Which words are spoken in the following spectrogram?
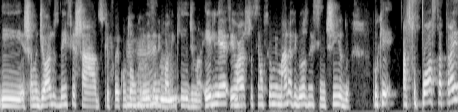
e chama de Olhos Bem Fechados, que foi com Tom uhum. Cruise e Nicole Kidman. Ele é, eu acho assim, é um filme maravilhoso nesse sentido, porque a suposta trai,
